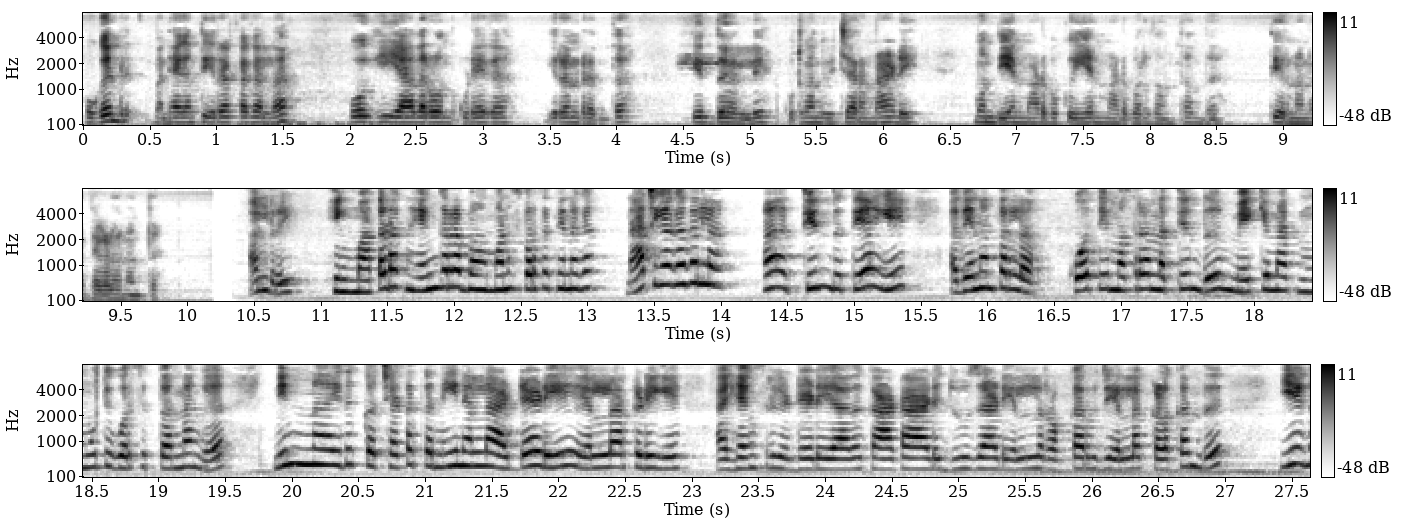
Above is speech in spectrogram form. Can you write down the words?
ಹೋಗನ್ರಿ, ಮನ್ಯಾಗಂತೂ ಇರೋಕ್ಕಾಗಲ್ಲ. ಹೋಗಿ ಯಾವ್ದಾರ ಒಂದು ಕುಡಿಯಾಗ ಇರನ್ರಿ ಅಂತ ಇದ್ದಲ್ಲಿ ಕುತ್ಕೊಂಡು ವಿಚಾರ ಮಾಡಿ, ಮುಂದೆ ಏನು ಮಾಡಬೇಕು, ಏನು ಮಾಡಬಾರ್ದು ಅಂತಂದು. ತೀರ್ಮಾನ ತಗೊಳ್ಳೋಣಂತ ಅಲ್ರಿ, ಹಿಂಗ್ ಮಾತಾಡಕ್ ಹೆಂಗಾರ ಮನಸ್ಸು ಬರ್ತೈತಿ ನಿನಗ? ನಾಚಿಕೆ ಆಗೋದಿಲ್ಲ? ಆ, ತಿಂದು ತೇಗಿ. ಅದೇನಂತಾರಲ್ಲ, ಕೋತಿ ಮೊಸರನ್ನ ತಿಂದು ಮೇಕೆ ಮಾತ್ ಮೂತಿ ಒರೆಸಿತ್ತು ಅನ್ನಂಗೆ, ನಿನ್ನ ಇದಕ್ಕೆ ಚಟಕ್ಕೆ ನೀನೆಲ್ಲ ಅಡ್ಡಾಡಿ ಎಲ್ಲಾರ ಕಡೆಗೆ, ಆ ಹೆಂಗಸ್ರಿಗೆ ಅಡ್ಡಾಡಿ, ಅದಕ್ಕೆ ಆಟ ಆಡಿ, ಜೂಜ್ ಆಡಿ, ಎಲ್ಲ ರೊಕ್ಕ ರುಜಿ ಎಲ್ಲ ಕಳ್ಕಂದು, ಈಗ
